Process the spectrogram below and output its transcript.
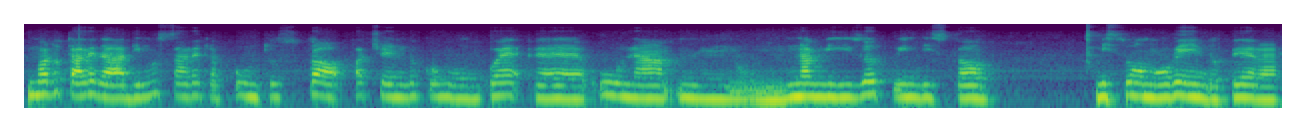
in modo tale da dimostrare che appunto sto facendo comunque eh, una, mh, un avviso, quindi sto mi sto muovendo per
